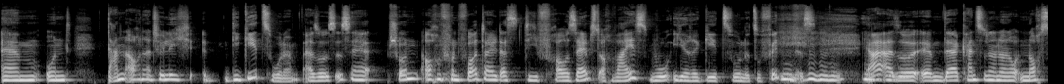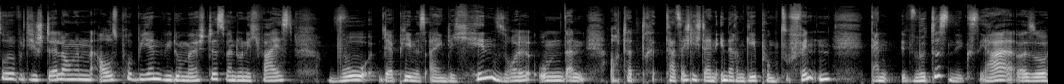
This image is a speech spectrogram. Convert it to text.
Ähm, und dann auch natürlich die G-Zone. Also es ist ja schon auch von Vorteil, dass die Frau selbst auch weiß, wo ihre G-Zone zu finden ist. ja, also ähm, da kannst du dann noch so die Stellungen ausprobieren, wie du möchtest, wenn du nicht weißt, wo der Penis eigentlich hin soll, um dann auch tatsächlich deinen inneren G-Punkt zu finden, dann wird es nichts. Ja, also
